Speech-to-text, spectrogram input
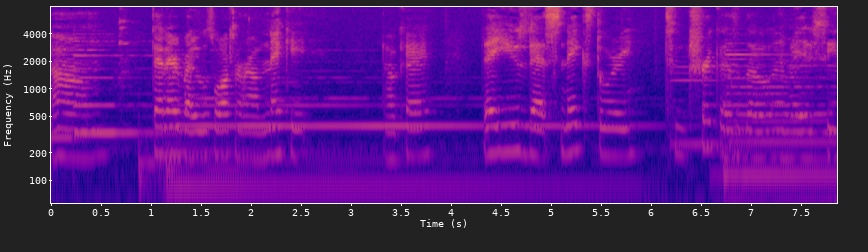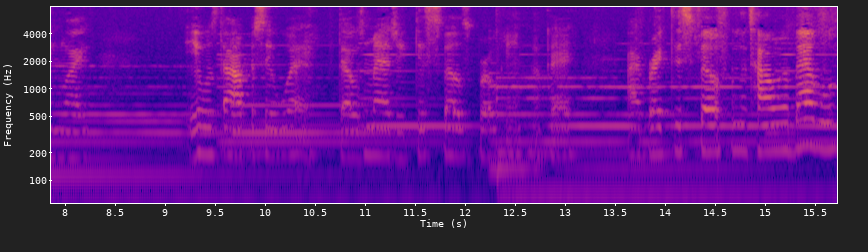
um that everybody was walking around naked. Okay, they used that snake story to trick us though and made it seem like it was the opposite way. That was magic. This spell's broken, okay? I break this spell from the Tower of Babel.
